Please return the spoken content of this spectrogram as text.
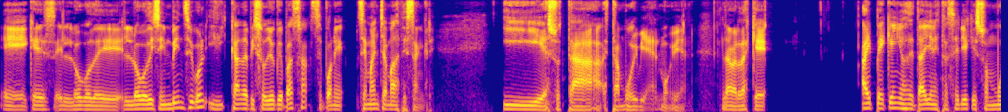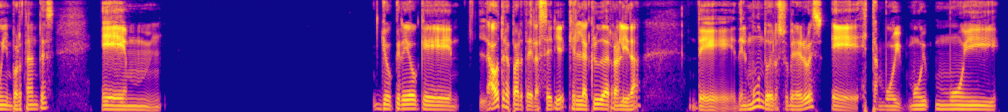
Eh, que es el logo de. El logo dice Invincible. Y cada episodio que pasa se pone. se mancha más de sangre. Y eso está. está muy bien, muy bien. La verdad es que hay pequeños detalles en esta serie que son muy importantes. Eh, yo creo que la otra parte de la serie, que es la cruda realidad del mundo de los superhéroes, eh, está muy, muy, muy,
